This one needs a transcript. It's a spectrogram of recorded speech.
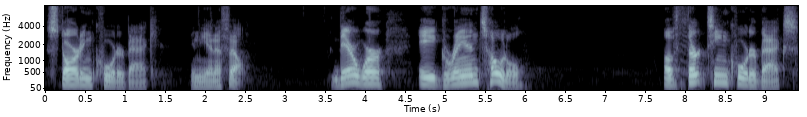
starting quarterback in the NFL. there were a grand total of 13 quarterbacks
